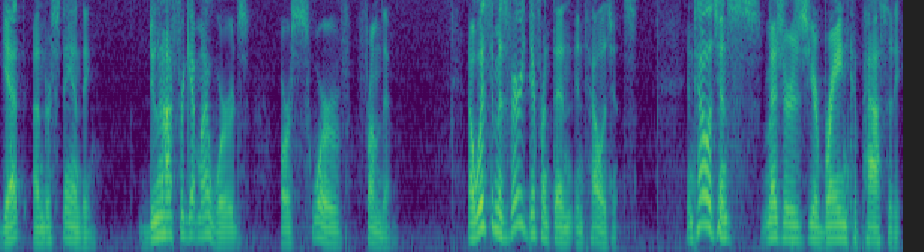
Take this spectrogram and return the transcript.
get understanding. Do not forget my words or swerve from them. Now, wisdom is very different than intelligence. Intelligence measures your brain capacity,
